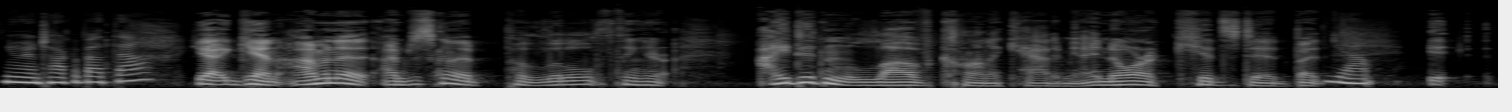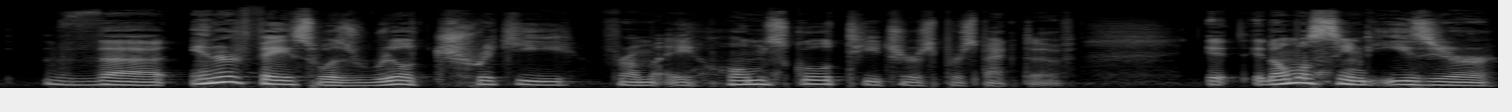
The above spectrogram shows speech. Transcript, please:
You want to talk about that? Yeah, again, I'm gonna I'm just gonna put a little thing here. I didn't love Khan Academy. I know our kids did, but Yeah. it, the interface was real tricky from a homeschool teacher's perspective. It it almost seemed easier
